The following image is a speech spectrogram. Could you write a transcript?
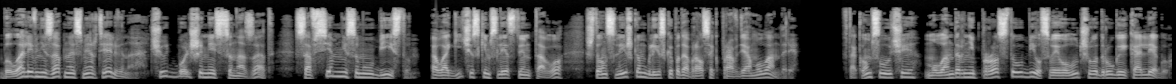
Была ли внезапная смерть Эльвина чуть больше месяца назад совсем не самоубийством, а логическим следствием того, что он слишком близко подобрался к правде о Муландере? В таком случае Муландер не просто убил своего лучшего друга и коллегу,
